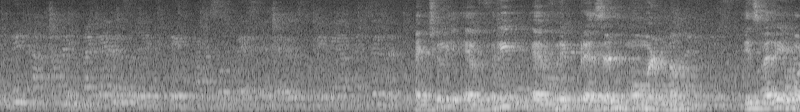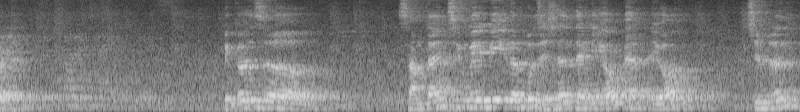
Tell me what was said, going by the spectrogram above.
we didn't have, I mean, my parents were like, they are so blessed and they used to take care of their children. Actually, every every present moment, no, is very important. For a child, yes. because uh, you may be in a position that your your children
